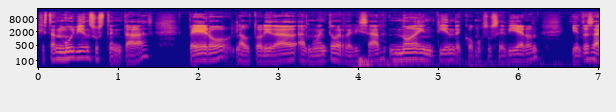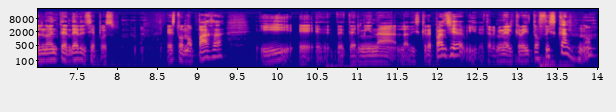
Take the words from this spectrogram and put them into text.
que están muy bien sustentadas, pero la autoridad al momento de revisar no entiende cómo sucedieron y entonces al no entender dice, pues esto no pasa y eh, determina la discrepancia y determina el crédito fiscal, ¿no?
